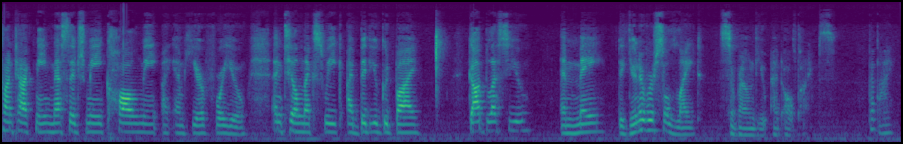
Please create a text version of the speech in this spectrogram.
contact me, message me, call me. I am here for you. Until next week, I bid you goodbye. God bless you, and may the universal light surround you at all times. Bye-bye.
